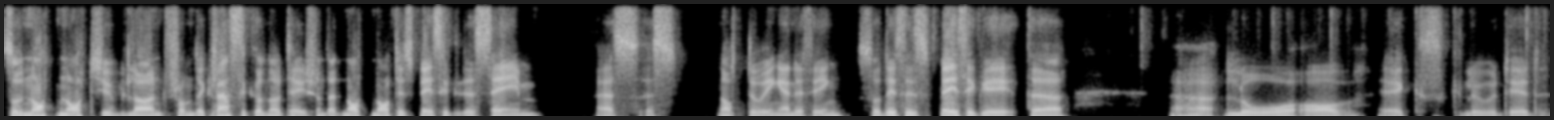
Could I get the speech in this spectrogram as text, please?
So not not you've learned from the classical notation that not not is basically the same as, as not doing anything. So this is basically the uh, law of excluded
